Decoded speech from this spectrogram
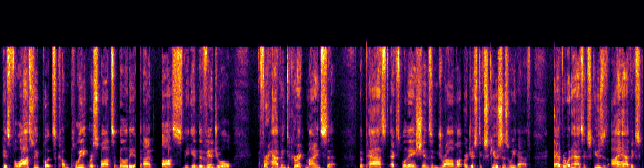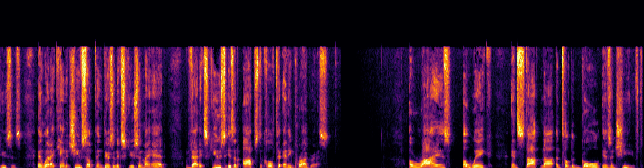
His philosophy puts complete responsibility on us, the individual, for having the correct mindset. The past explanations and drama are just excuses we have. Everyone has excuses. I have excuses. And when I can't achieve something, there's an excuse in my head. That excuse is an obstacle to any progress. Arise, awake, and stop not until the goal is achieved.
